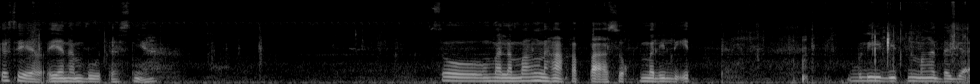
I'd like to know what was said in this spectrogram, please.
Kasi oh, ayan ang butas niya. So malamang nakakapasok. Maliliit. Bulilit ng mga daga.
